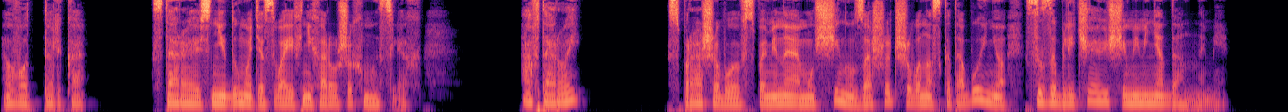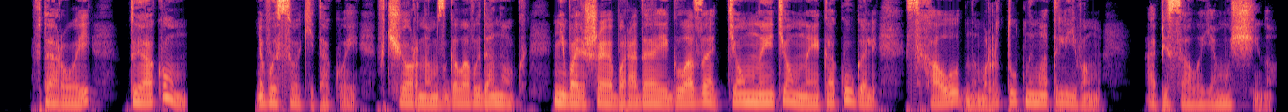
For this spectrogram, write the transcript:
Вот только стараюсь не думать о своих нехороших мыслях. А второй? Спрашиваю, вспоминая мужчину, зашедшего на скотобойню с изобличающими меня данными. Второй «Ты о ком?» Высокий такой, в черном с головы до ног, небольшая борода и глаза темные-темные, как уголь, с холодным ртутным отливом, описала я мужчину.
